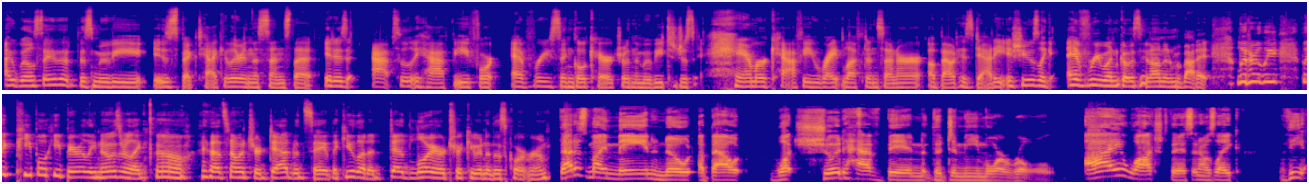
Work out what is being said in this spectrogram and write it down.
I will say that this movie is spectacular in the sense that it is absolutely happy for every single character in the movie to just hammer Kaffee right, left, and center about his daddy issues. Like everyone goes in on him about it. Literally, like people he barely knows are like, oh, that's not what your dad would say. Like you let a dead lawyer trick you into this courtroom. That is my main note about what should have been the Demi Moore role. I watched this and I was like, the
